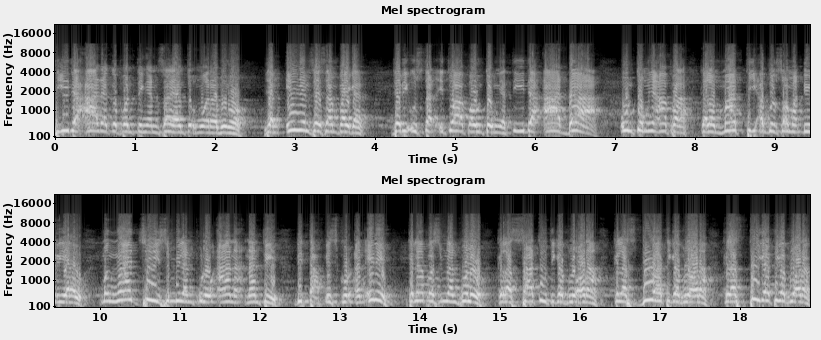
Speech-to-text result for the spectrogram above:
Tidak ada kepentingan saya untuk Muara Bungo yang ingin saya sampaikan jadi Ustadz itu apa untungnya? Tidak ada Untungnya apa? Kalau mati Abdul Somad di Riau mengaji 90 anak nanti di tahfiz Quran ini. Kenapa 90? Kelas 1 30 orang, kelas 2 30 orang, kelas 3 30 orang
